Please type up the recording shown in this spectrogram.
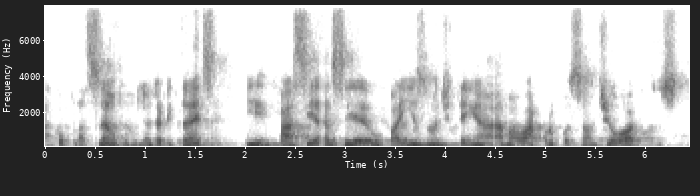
à população, por milhão de habitantes, e passe a ser o país onde tem a maior proporção de óbitos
